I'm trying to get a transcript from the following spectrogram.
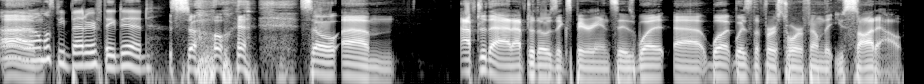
oh, it'd Um, almost be better if they did. so, so um, after that, after those experiences, what uh, what was the first horror film that you sought out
